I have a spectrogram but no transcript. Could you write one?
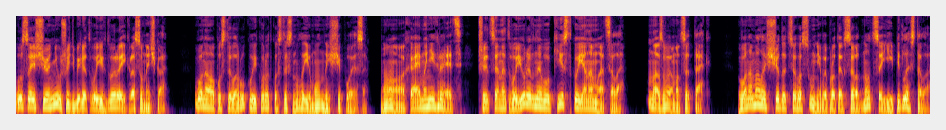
усе що нюшить біля твоїх дверей, красунечко. Вона опустила руку і коротко стиснула йому нижче пояса. О, хай мені грець. Чи це не твою ревневу кістку я намацала? Назвемо це так. Вона мала щодо цього сумніви, проте все одно це їй підлестило.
